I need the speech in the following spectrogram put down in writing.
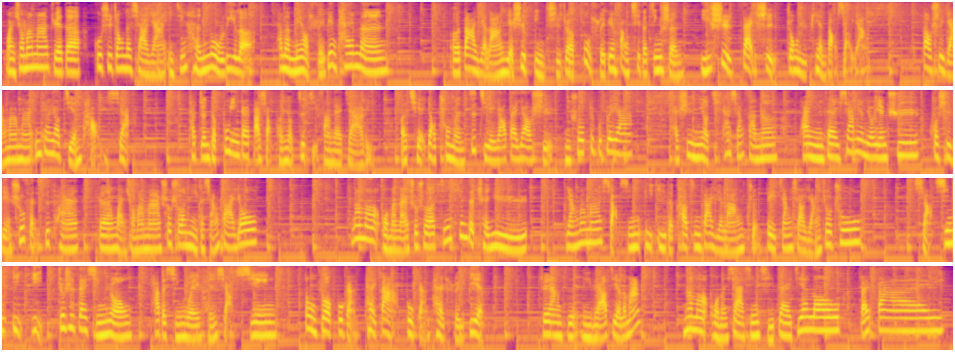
晚熊妈妈觉得故事中的小羊已经很努力了，他们没有随便开门，而大野狼也是秉持着不随便放弃的精神，一试再试，终于骗到小羊。倒是羊妈妈应该要检讨一下，她真的不应该把小朋友自己放在家里，而且要出门自己也要带钥匙，你说对不对呀？还是你有其他想法呢？欢迎在下面留言区或是脸书粉丝团跟晚熊妈妈说说你的想法哟。那么，我们来说说今天的成语。羊妈妈小心翼翼的靠近大野狼，准备将小羊救出。小心翼翼就是在形容他的行为很小心，动作不敢太大，不敢太随便。这样子，你了解了吗？那么我们下星期再见喽，拜拜。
